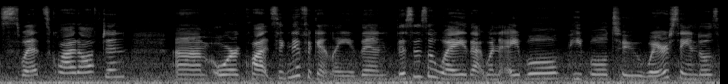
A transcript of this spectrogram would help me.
sweats quite often um, or quite significantly. Then this is a way that would enable people to wear sandals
